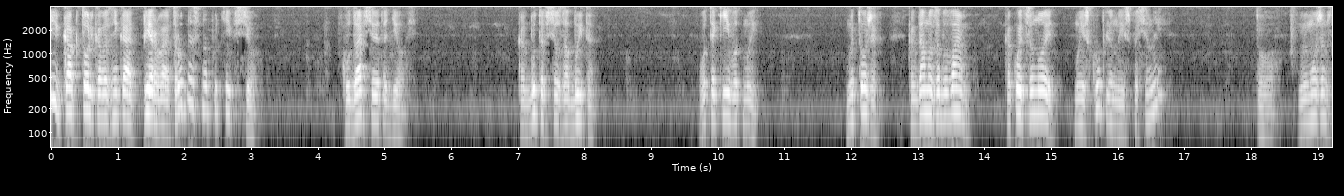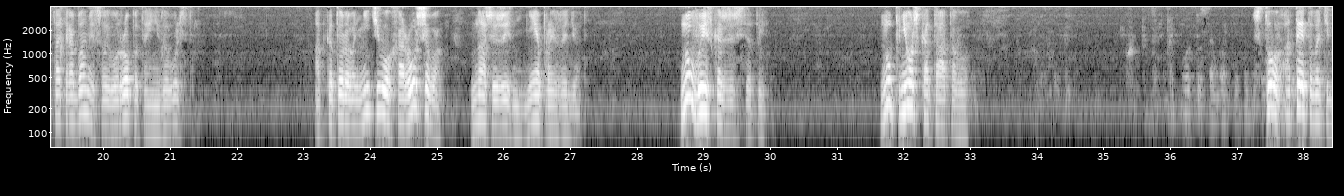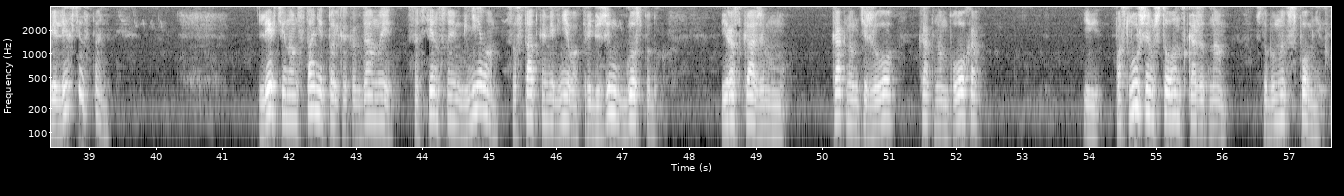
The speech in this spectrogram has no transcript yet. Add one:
и как только возникает первая трудность на пути, все. Куда все это делось? Как будто все забыто. Вот такие вот мы. Мы тоже, когда мы забываем, какой ценой мы искуплены и спасены, то мы можем стать рабами своего ропота и недовольства, от которого ничего хорошего в нашей жизни не произойдет. Ну, выскажешься ты. Ну, пнешь кота того. Что, от этого тебе легче станет? Легче нам станет только, когда мы со всем своим гневом, с остатками гнева прибежим к Господу и расскажем Ему, как нам тяжело, как нам плохо, и послушаем, что Он скажет нам, чтобы мы вспомнили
